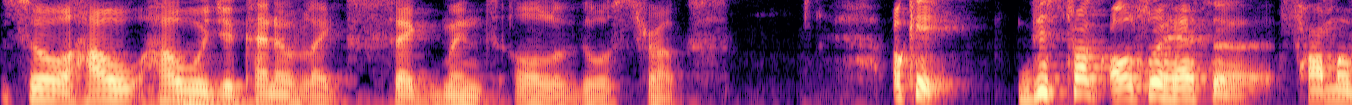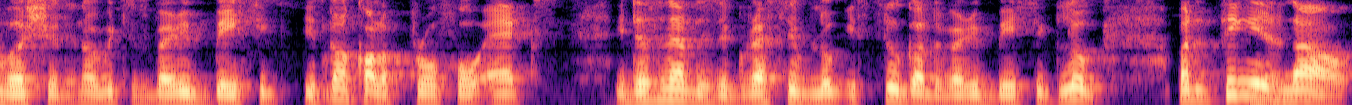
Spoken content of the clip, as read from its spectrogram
So how how would you kind of like segment all of those trucks? okay, this truck also has a farmer version, you know, which is very basic. It's not called a Pro 4X. It doesn't have this aggressive look. It's still got a very basic look. But the thing is now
